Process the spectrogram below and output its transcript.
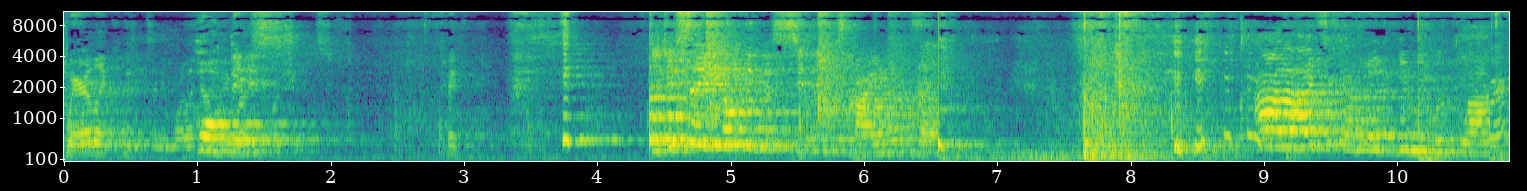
Wear like hoodies anymore. Like, Hold this. Okay. Did you say you don't think the ceiling is high enough? Is that- Ah, that's gonna give me whiplash.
